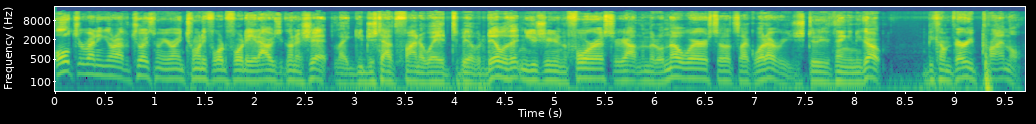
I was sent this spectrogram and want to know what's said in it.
ultra running, you don't have a choice when you're running 24 to 48 hours, you're going to shit. Like, you just have to find a way to be able to deal with it. And usually you're in the forest or you're out in the middle of nowhere. So, it's like, whatever, you just do your thing and you go. Become very primal.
